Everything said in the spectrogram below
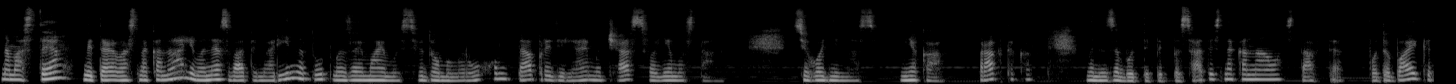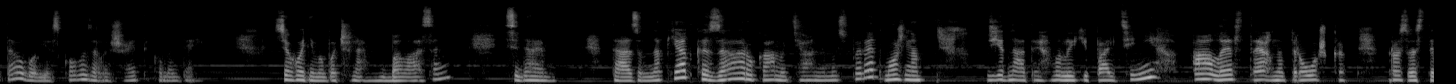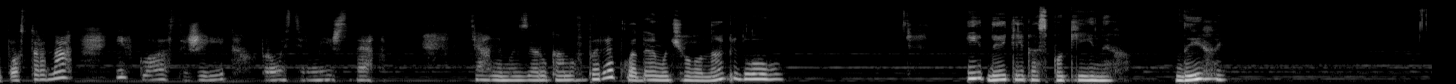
Намасте, вітаю вас на каналі. Мене звати Маріна. Тут ми займаємось свідомим рухом та приділяємо час своєму стану. Сьогодні в нас м'яка практика. Ви не забудьте підписатись на канал, ставте вподобайки та обов'язково залишайте коментарі. Сьогодні ми починаємо баласані, сідаємо тазом на п'ятки, за руками тягнемось вперед. Можна з'єднати великі пальці ніг, але стегна трошки розвести по сторонах і вкласти живіт в простір між стегнами. Тягнемось за руками вперед, кладемо чоло на підлогу і декілька спокійних дихань.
